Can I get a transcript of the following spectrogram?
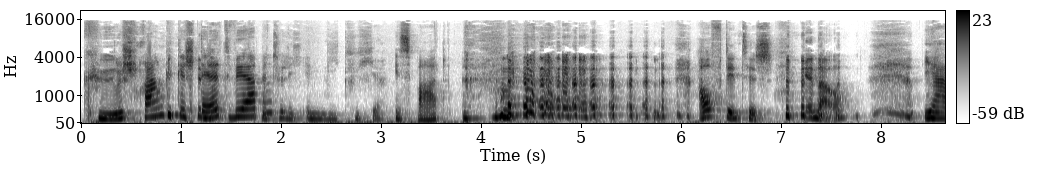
Kühlschrank gestellt werden? natürlich in die Küche. Ins Bad. Auf den Tisch. Genau. Ja.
